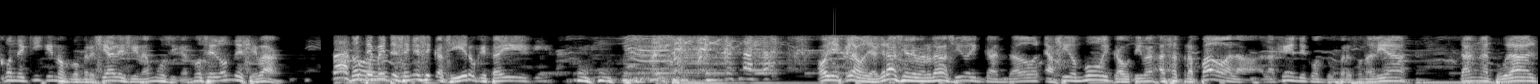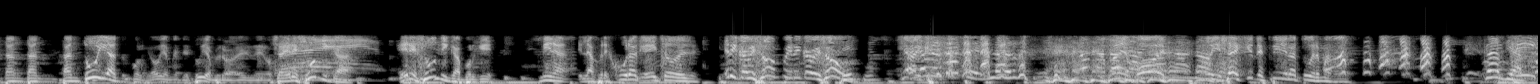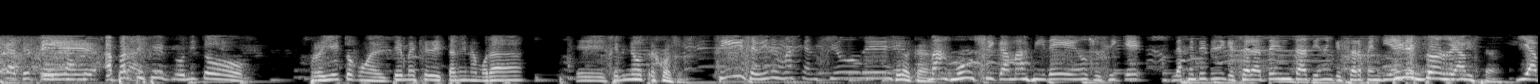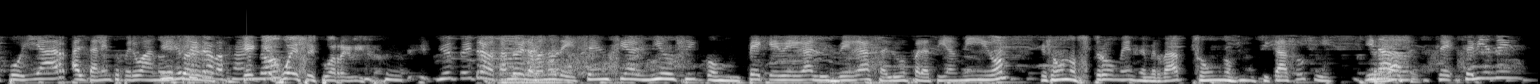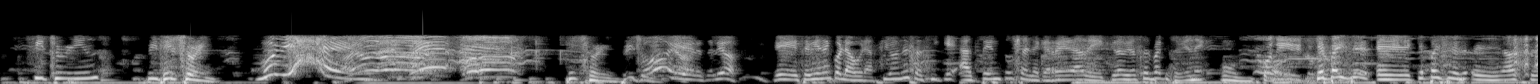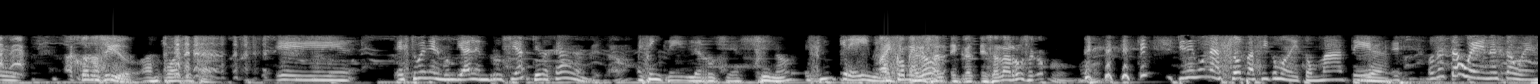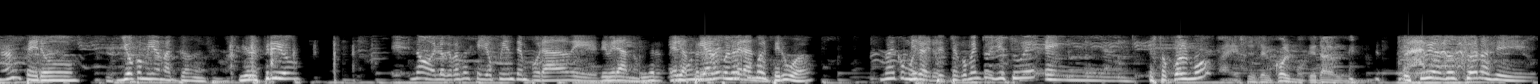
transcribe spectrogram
esconde Kike en los comerciales y en la música, no sé dónde se va. No te metes en ese casillero que está ahí. Oye, Claudia, gracias de verdad, ha sido encantador, ha sido muy cautiva, has atrapado a la, a la gente con tu personalidad tan natural, tan tan tan tuya, porque obviamente es tuya, pero eh, o sea, eres única, eres única, porque mira, la frescura que he hecho es, eres cabezón, eres cabezón. Ya, La verdad, la verdad. Oye, ¿sabes qué? Despídela tú, hermano. Claudia, Fíjate, eh, aparte de este bonito proyecto con el tema este de tan enamorada, eh, se vienen otras cosas. Sí, se vienen más canciones, Qué más música, más videos, así que la gente tiene que estar atenta, tienen que estar pendientes ¿Quién es tu y, ap- y apoyar al talento peruano. ¿Quién Yo estoy? ¿Qué, trabajando, ¿Qué juez es tu arreglista? yo estoy trabajando de la mano de Essential Music con Peque Vega, Luis Vega, saludos para ti amigo, que son unos tromes, de verdad, son unos musicazos y, y nada, se, se vienen featuring, Featuring. muy bien. Featuring. Oye, le salió. Eh, se vienen colaboraciones, así que atentos a la carrera de Claudia Serpa que se viene con todo. Bonito. ¿Qué países, eh, qué países eh, has, eh, ¿Has conocido? has- o has estado? Eh, estuve en el mundial en Rusia. ¿Qué bacán? Es increíble Rusia. Sí, ¿no? Es increíble. ¿Ahí comen ensala- ensalada rusa? ¿Cómo? Tienen una sopa así como de tomate. O sea, está buena, está buena, pero yo comía McDonald's. ¿Y el frío? Eh, no, lo que pasa es que yo fui en temporada de, de verano. El Ya, mundial no, fue en no verano. como el Perú, ¿ah? No hay como Mira, te comento, yo estuve en Estocolmo, Ah, ese es el colmo, ¿qué tal? estuve a dos horas de...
